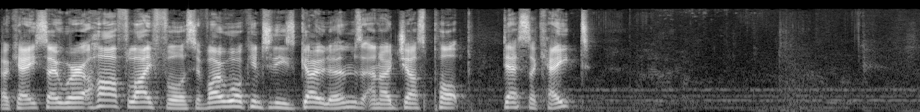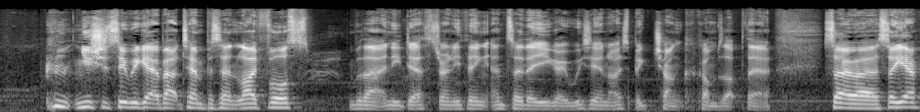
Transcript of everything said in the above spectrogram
Okay, so we're at half life force. If I walk into these golems and I just pop desiccate, you should see we get about 10% life force without any deaths or anything. And so there you go. We see a nice big chunk comes up there. So, uh, so yeah.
